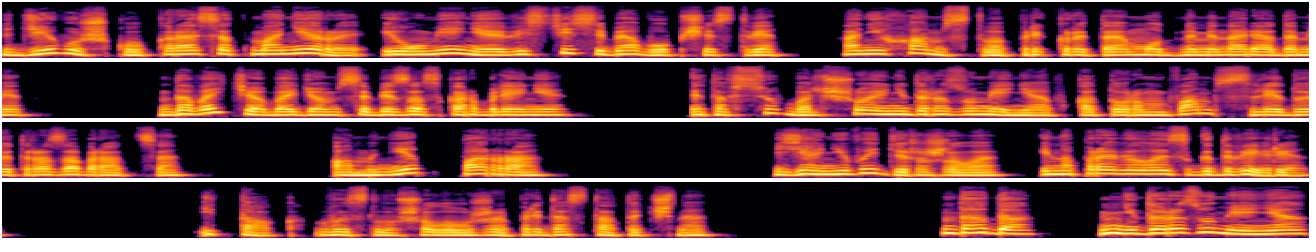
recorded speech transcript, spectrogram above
Девушку красят манеры и умение вести себя в обществе, а не хамство, прикрытое модными нарядами. Давайте обойдемся без оскорблений. Это все большое недоразумение, в котором вам следует разобраться. А мне пора. Я не выдержала и направилась к двери и так выслушала уже предостаточно. «Да-да, недоразумение»,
